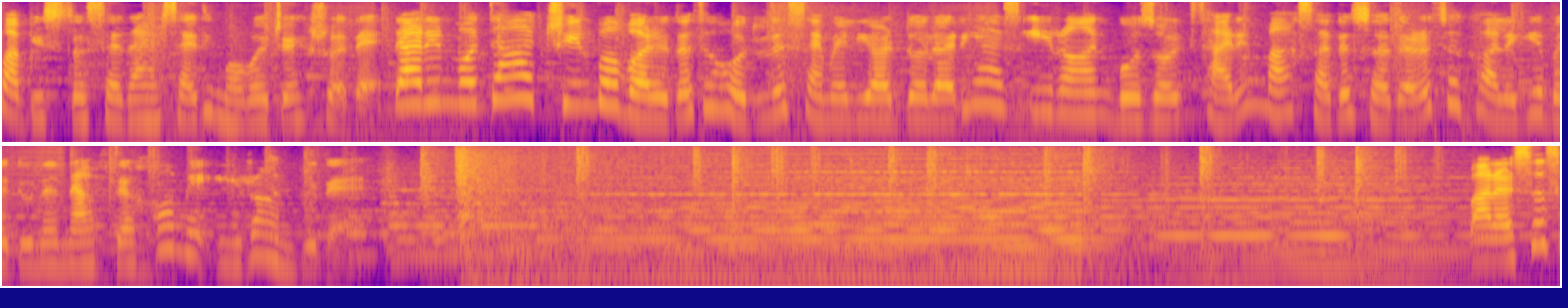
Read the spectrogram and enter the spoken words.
و 23 درصدی مواجه شده. در این مدت چین با واردات حدود 3 میلیارد دلاری از ایران بزرگترین مقصد صادرات کالایی بدون نفت خام ایران بوده. بر اساس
